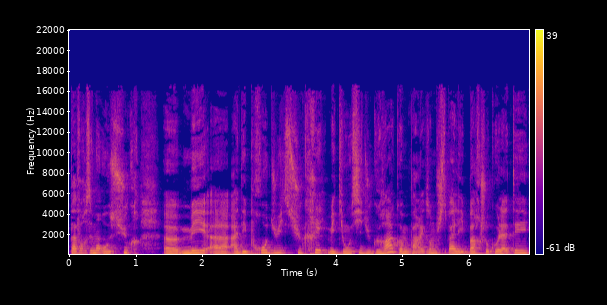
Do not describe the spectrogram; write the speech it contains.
pas forcément au sucre, euh, mais à, des produits sucrés, mais qui ont aussi du gras, comme par exemple, je sais pas, les barres chocolatées,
